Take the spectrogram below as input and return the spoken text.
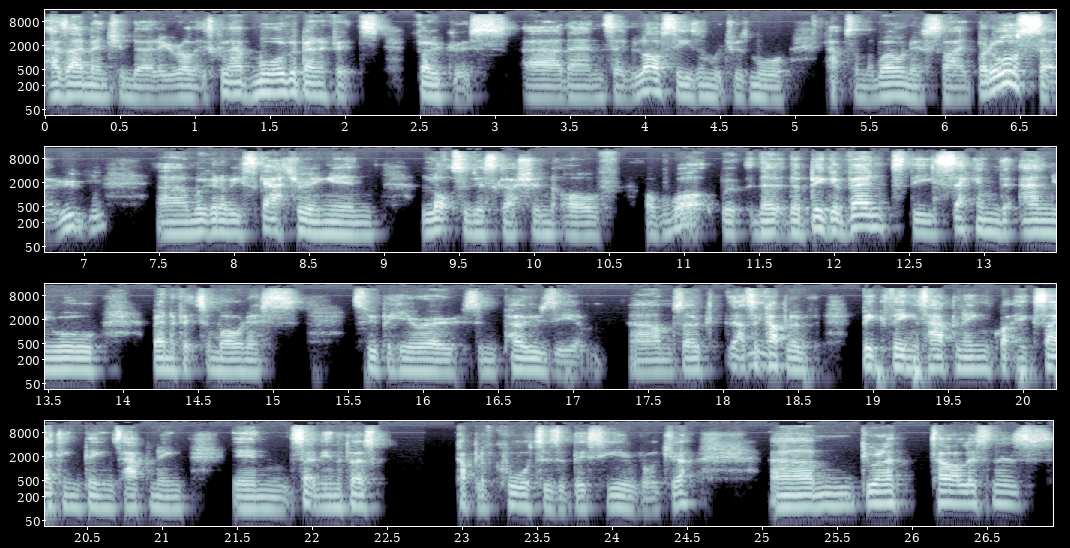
as I mentioned earlier on, it's going to have more of a benefits focus uh, than say the last season, which was more perhaps on the wellness side. But also, mm-hmm. uh, we're going to be scattering in lots of discussion of of what the the big event, the second annual benefits and wellness superhero symposium. Um, so that's a hmm. couple of big things happening, quite exciting things happening in certainly in the first couple of quarters of this year, Roger. Um, do you want to tell our listeners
